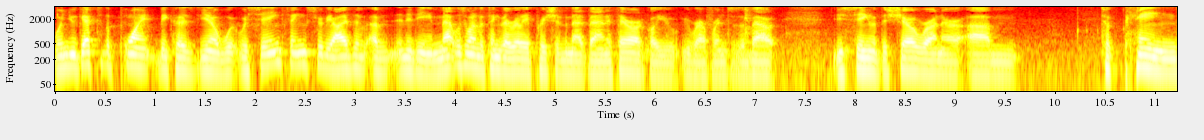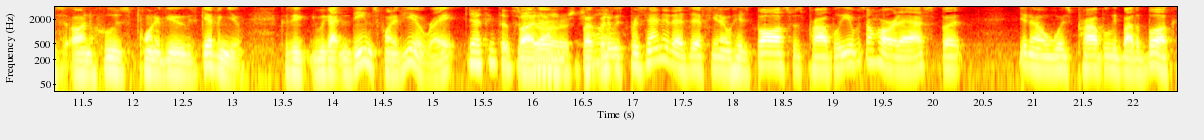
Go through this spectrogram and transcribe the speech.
when you get to the point, because you know we're, we're seeing things through the eyes of, of Nadeem. That was one of the things I really appreciated in that Vanity Fair article you, you referenced was about you seeing that the showrunner um, took pains on whose point of view he was giving you, because we got Nadeem's point of view, right? yeah, I think that's the but um, but but it was presented as if you know his boss was probably it was a hard ass, but you know was probably by the book.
